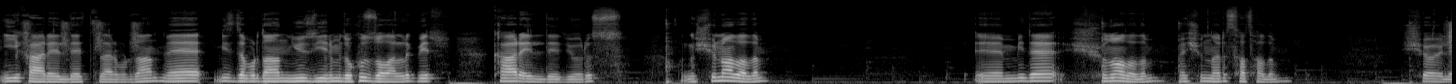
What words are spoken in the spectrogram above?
İyi kar elde ettiler buradan ve biz de buradan 129 dolarlık bir kar elde ediyoruz. Bakın şunu alalım. Ee, bir de şunu alalım ve şunları satalım. Şöyle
